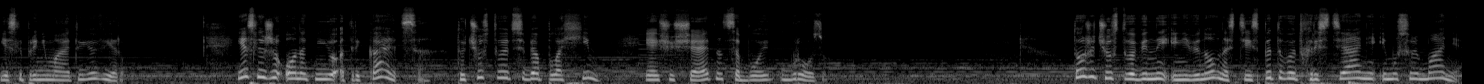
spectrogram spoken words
если принимает ее веру. Если же он от нее отрекается, то чувствует себя плохим и ощущает над собой угрозу. То же чувство вины и невиновности испытывают христиане и мусульмане,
